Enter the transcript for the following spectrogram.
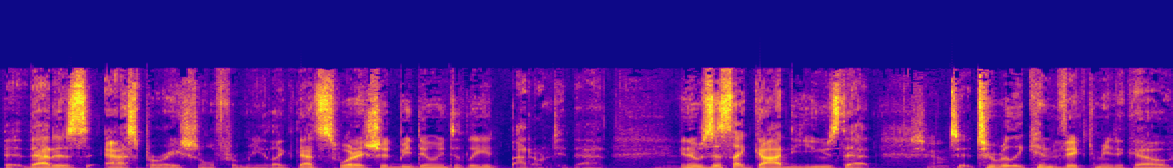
that that is aspirational for me. Like that's what I should be doing to lead. I don't do that. And it was just like God used that Sure. to to really convict me to go,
